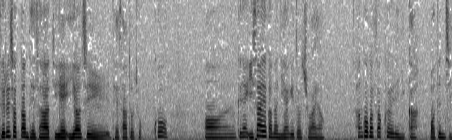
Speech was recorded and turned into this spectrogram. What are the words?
들으셨던 대사 뒤에 이어질 대사도 좋고 어, 그냥 이사에 관한 이야기도 좋아요. 한국어 서클이니까 뭐든지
